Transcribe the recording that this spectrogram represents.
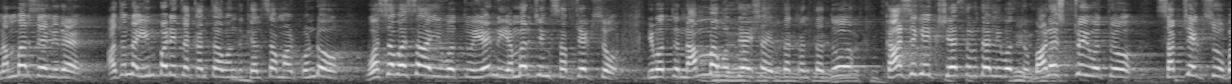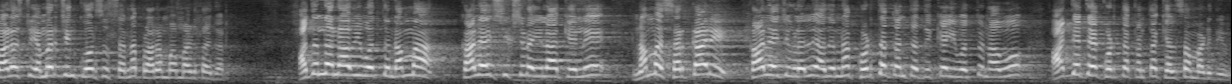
ನಂಬರ್ಸ್ ಏನಿದೆ, ಅದನ್ನು ಹಿಂಪಡಿತಕ್ಕಂಥ ಒಂದು ಕೆಲಸ ಮಾಡಿಕೊಂಡು ಹೊಸ ಹೊಸ ಇವತ್ತು ಏನು ಎಮರ್ಜಿಂಗ್ ಸಬ್ಜೆಕ್ಟ್ಸು ಇವತ್ತು ನಮ್ಮ ಉದ್ದೇಶ ಇರ್ತಕ್ಕಂಥದ್ದು ಖಾಸಗಿ ಕ್ಷೇತ್ರದಲ್ಲಿ ಇವತ್ತು ಭಾಳಷ್ಟು ಇವತ್ತು ಸಬ್ಜೆಕ್ಟ್ಸು ಭಾಳಷ್ಟು ಎಮರ್ಜಿಂಗ್ ಕೋರ್ಸಸ್ಸನ್ನು ಪ್ರಾರಂಭ ಮಾಡ್ತಾ ಇದ್ದಾರೆ. ಅದನ್ನು ನಾವು ಇವತ್ತು ನಮ್ಮ ಕಾಲೇಜ್ ಶಿಕ್ಷಣ ಇಲಾಖೆಯಲ್ಲಿ, ನಮ್ಮ ಸರ್ಕಾರಿ ಕಾಲೇಜುಗಳಲ್ಲಿ ಅದನ್ನು ಕೊಡ್ತಕ್ಕಂಥದ್ದಕ್ಕೆ ಇವತ್ತು ನಾವು ಆದ್ಯತೆ ಕೊಡ್ತಕ್ಕಂಥ ಕೆಲಸ ಮಾಡಿದ್ದೀವಿ.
